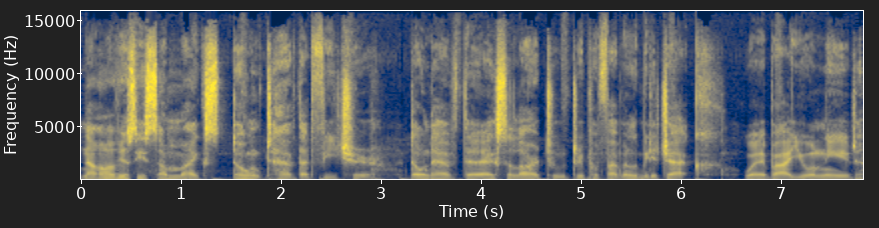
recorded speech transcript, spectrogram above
Now obviously some mics don't have that feature don't have the XLR to 3.5 millimeter jack whereby you will need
